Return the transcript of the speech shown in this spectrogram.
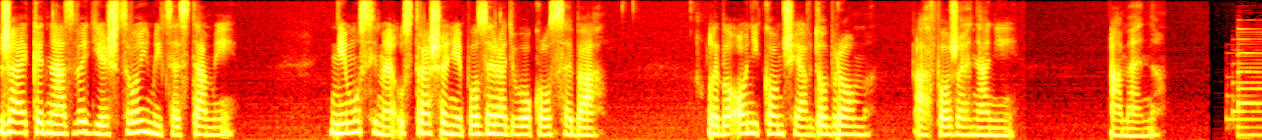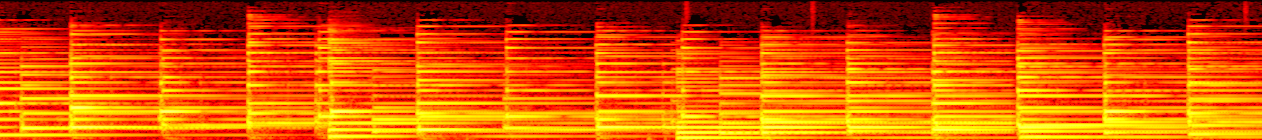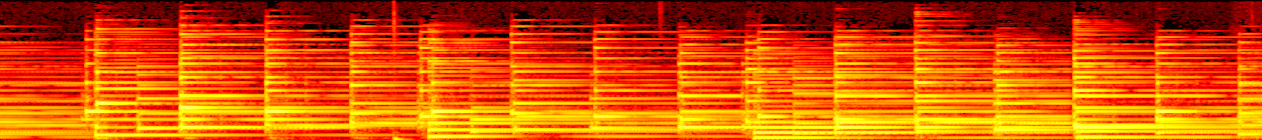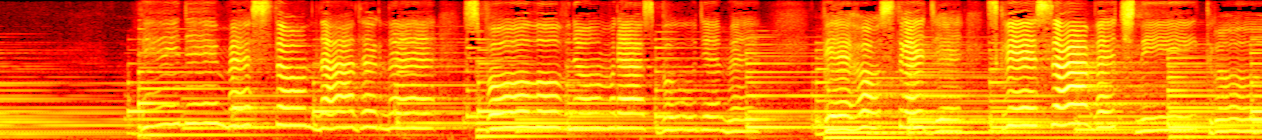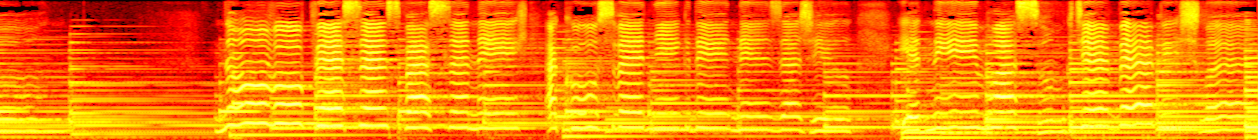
že aj keď nás vedieš svojimi cestami, nemusíme ustrašene pozerať vôkol seba, lebo oni končia v dobrom a v požehnaní. Amen. Spolu v ňom raz budeme, v jeho strede skvie sa večný trón. Novú pesen spasených, akú svet nikdy nezažil, jedným hlasom k tebe vyšleme.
